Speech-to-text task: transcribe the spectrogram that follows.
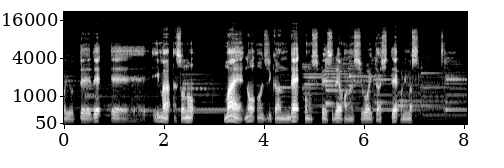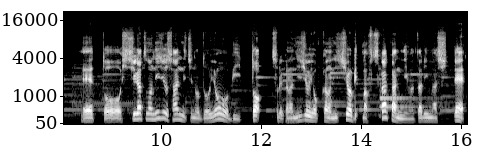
う予定で、えー、今その前の時間でこのスペースでお話をいたしております。えー、っと、7月の23日の土曜日と、それから24日の日曜日、まあ、2日間にわたりまして、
